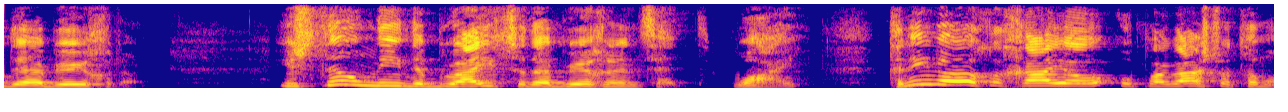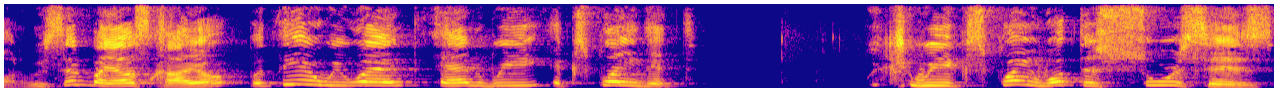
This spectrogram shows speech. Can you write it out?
de Rabbi You still need the bright that Rabbi Yochanan said. Why? Tanina chayo uparashto tamon. We said by us chayo, but there we went and we explained it. We, explained what the source is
